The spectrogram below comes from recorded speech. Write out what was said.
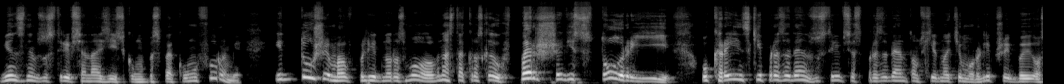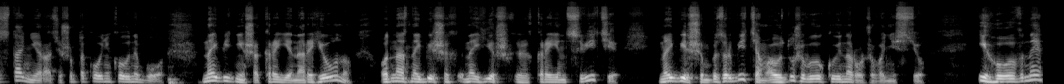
Він з ним зустрівся на Азійському безпековому форумі і дуже мав плідну розмову. В нас так розказав, вперше в історії український президент зустрівся з президентом Східного Тимору. Ліпше би останній раз, і щоб такого ніколи не було. Найбідніша країна регіону, одна з найбільших найгірших країн в світі, найбільшим безробіттям, але з дуже великою народжуваністю. І головне,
